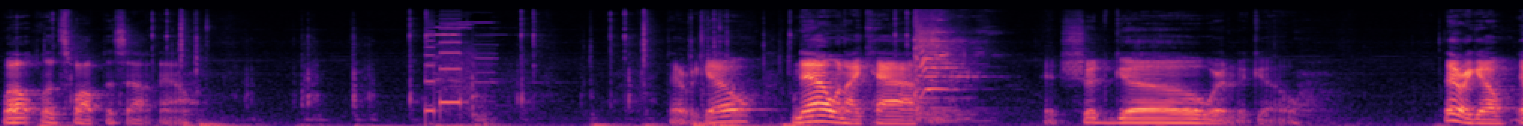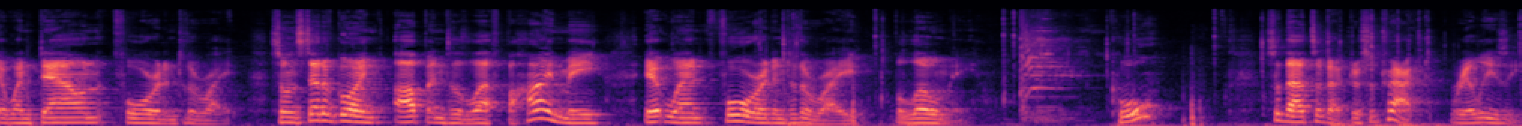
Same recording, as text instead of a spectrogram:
Well, let's swap this out now. There we go. Now when I cast, it should go, where did it go? There we go. It went down, forward, and to the right. So instead of going up and to the left behind me, it went forward and to the right below me. Cool? So that's a vector subtract. Real easy.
